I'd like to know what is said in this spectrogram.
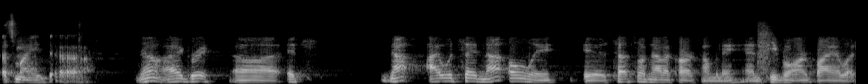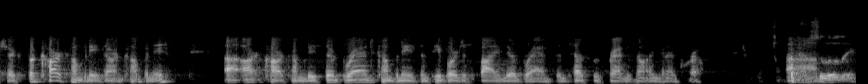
that's my uh, No, I agree. Uh, it's not. I would say not only is Tesla not a car company and people aren't buying electrics, but car companies aren't companies. Uh, aren't car companies. They're brand companies, and people are just buying their brands. And Tesla's brand is only going to grow. Um, absolutely.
